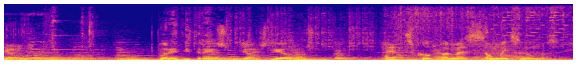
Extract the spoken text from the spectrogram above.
milhões. 43 milhões de euros. Desculpa, mas são muitos números.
